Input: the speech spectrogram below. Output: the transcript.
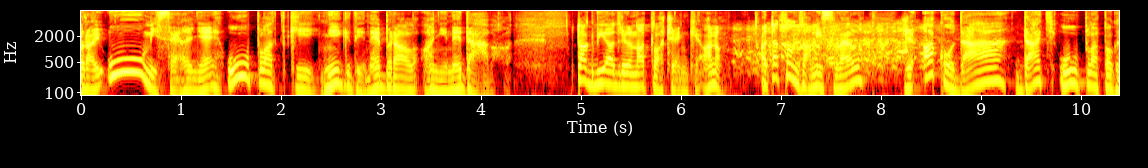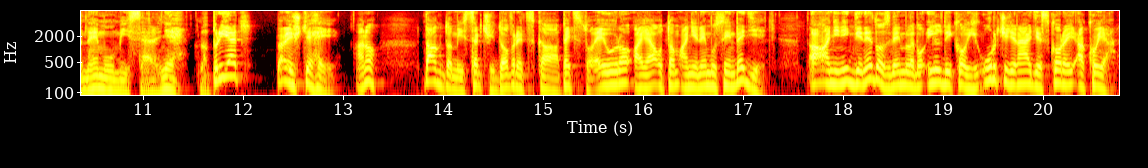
vraj úmyselne úplatky nikdy nebral ani nedával. Tak vyjadril na tlačenke, áno. A tak som zamyslel, že ako dá dať úplatok nemúmyselne. No prijať? To ešte hej, áno. Tak kto mi strčí do vrecka 500 eur a ja o tom ani nemusím vedieť. A ani nikdy nedozviem, lebo Ildiko ich určite nájde skorej ako ja.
